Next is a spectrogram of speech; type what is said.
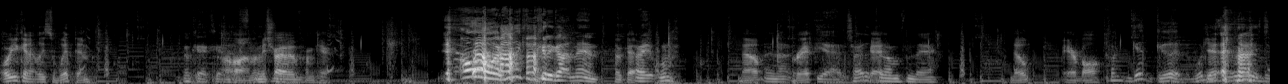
Or you can at least whip him. okay, okay. Hold on, let me try it from here. Oh, I feel like you could have gotten in. Okay. All right. Well, No, uh, no, brick. Yeah, try to Okay. throw him from there. Nope. Airball. Get good. What Get- is what is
